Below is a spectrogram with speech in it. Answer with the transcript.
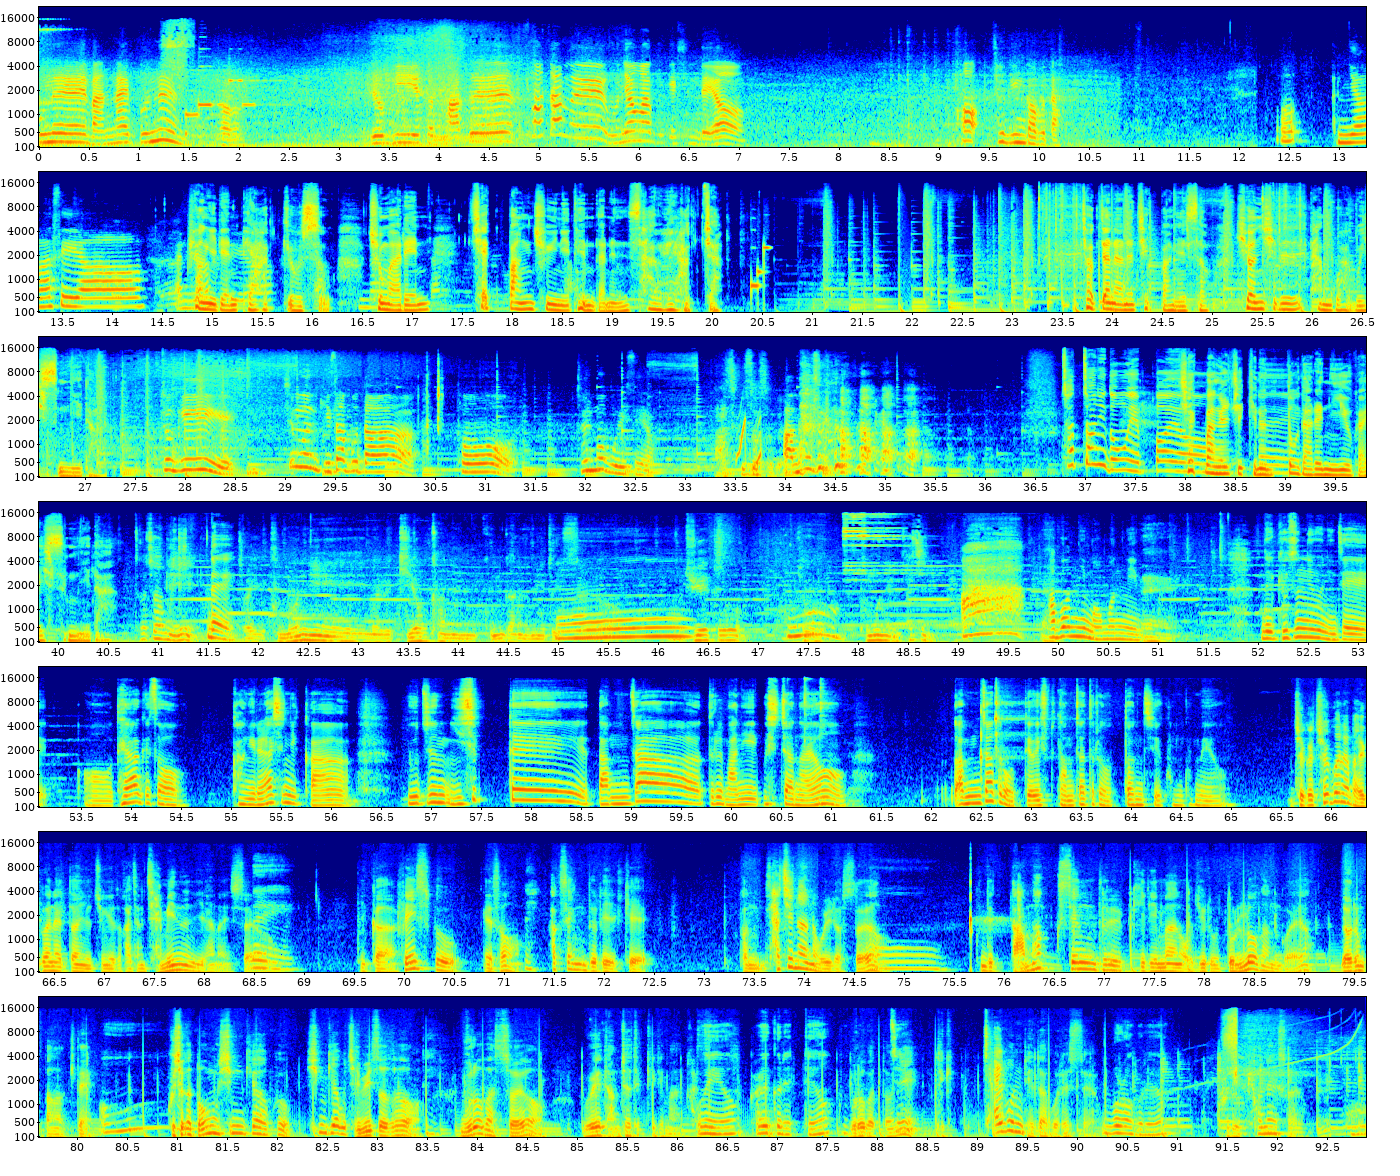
오늘 만날 분은 어, 여기에서 작은 서점을 운영하고 계신데요. 어, 저긴가 보다. 어, 안녕하세요. 평일엔 안녕하세요. 대학 교수, 주말엔 책방 주인이 된다는 사회학자. 적잖아는 책방에서 현실을 탐구하고 있습니다. 저기 신문 기사보다 더 젊어 보이세요. 마스크 써서 그래. 아, 마스크. 찻잔이 너무 예뻐요. 책방을 지키는 네. 또 다른 이유가 있습니다. 서점이 네. 저희 부모님을 기억하는 공간 의미도 있어요. 오. 뒤에도 부모님 사진. 아, 네. 아버님, 어머님. 네. 근데 교수님은 이제 어, 대학에서 강의를 하시니까 요즘 20 대 남자들을 많이 보시잖아요. 남자들 어때요? 20대 남자들은 어떤지 궁금해요. 제가 최근에 발견했던 일 중에서 가장 재미있는 일이 하나 있어요. 네. 그러니까 페이스북에서 네. 학생들이 이렇게 어떤 사진 하나 올렸어요. 어. 근데 남학생들끼리만 어디로 놀러 간 거예요. 여름 방학 때. 어. 그 제가 너무 신기하고 신기하고 재밌어서 네. 물어봤어요. 왜 남자들끼리만 갔을까요? 왜요? 왜 그랬대요? 물어봤더니 되게 짧은 대답을 했어요. 뭐라 그래요? 그게 편해서요. 어.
